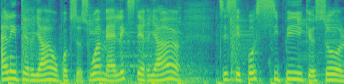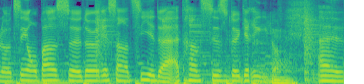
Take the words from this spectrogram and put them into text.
à l'intérieur ou quoi que ce soit, mais à l'extérieur, tu sais, c'est pas si pire que ça, là. Tu sais, on passe d'un ressenti à 36 degrés, là. Euh,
